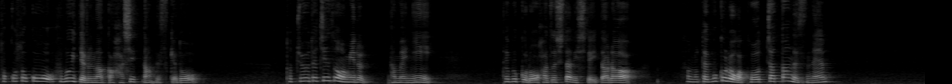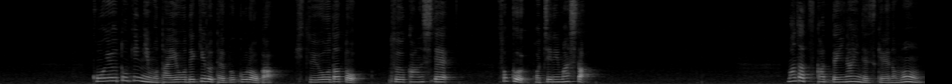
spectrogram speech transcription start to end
そこそこ吹雪いてる中走ったんですけど途中で地図を見るために手袋を外したりしていたらその手袋が凍っちゃったんですね。こういう時にも対応できる手袋が必要だと痛感して即ポチりましたまだ使っていないんですけれども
